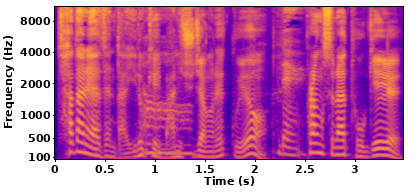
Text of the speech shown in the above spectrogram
차단해야 된다 이렇게 아. 많이 주장을 했고요. 네. 프랑스나 독일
